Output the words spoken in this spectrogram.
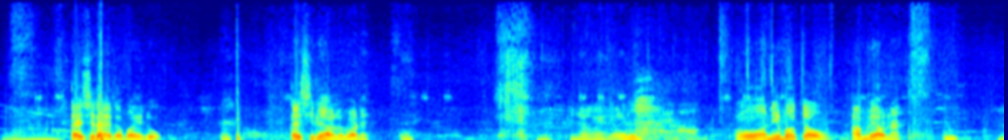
อืมใกล้สิได้แล้วบ่นี่ลูกใกล้สิแล้วแล้วบ่นี่อืมเป็นยังไง นี่ละ โอ้อันนี้บ่เจ้าตามแล้วนะอืม อื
